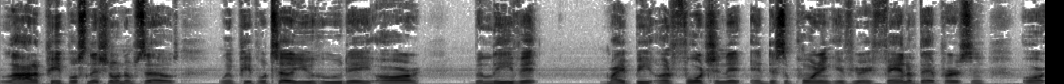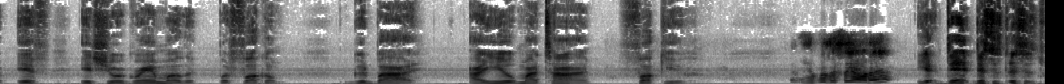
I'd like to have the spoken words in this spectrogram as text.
"A lot of people snitching on themselves. When people tell you who they are, believe it. Might be unfortunate and disappointing if you're a fan of that person or if it's your grandmother, but fuck them. Goodbye. I yield my time. Fuck you." You really say all that? Yeah, did this is this is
